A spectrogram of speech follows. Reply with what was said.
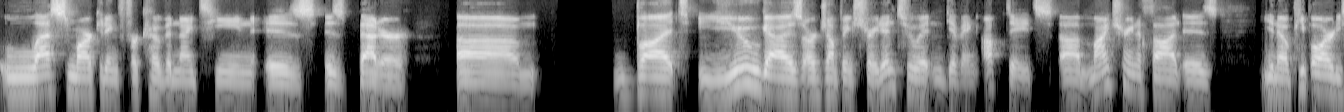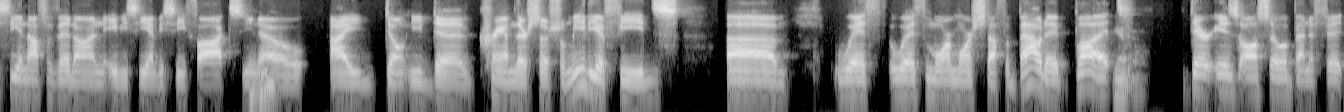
less marketing for COVID nineteen is is better. Um, but you guys are jumping straight into it and giving updates. Uh, my train of thought is, you know, people already see enough of it on ABC, NBC, Fox. You mm-hmm. know, I don't need to cram their social media feeds um, with with more and more stuff about it. But there is also a benefit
